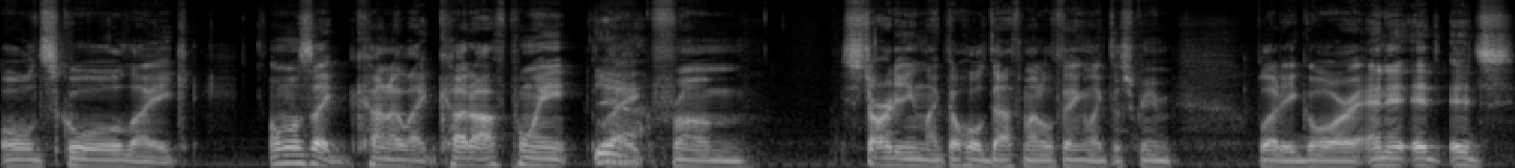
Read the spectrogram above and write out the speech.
old school like almost like kind of like cutoff point Yeah. like from starting like the whole death metal thing like the scream bloody gore and it, it it's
